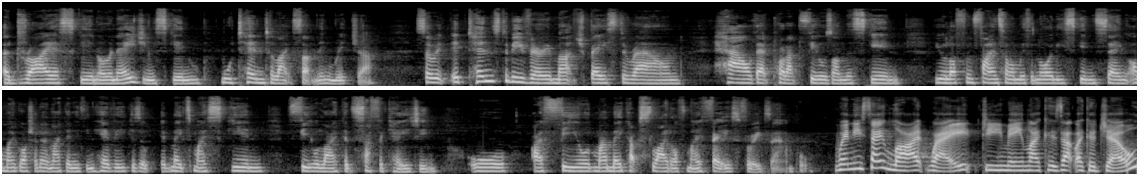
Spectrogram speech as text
A drier skin or an aging skin will tend to like something richer. So it, it tends to be very much based around how that product feels on the skin. You'll often find someone with an oily skin saying, Oh my gosh, I don't like anything heavy because it, it makes my skin feel like it's suffocating. Or I feel my makeup slide off my face, for example. When you say lightweight, do you mean like, is that like a gel?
